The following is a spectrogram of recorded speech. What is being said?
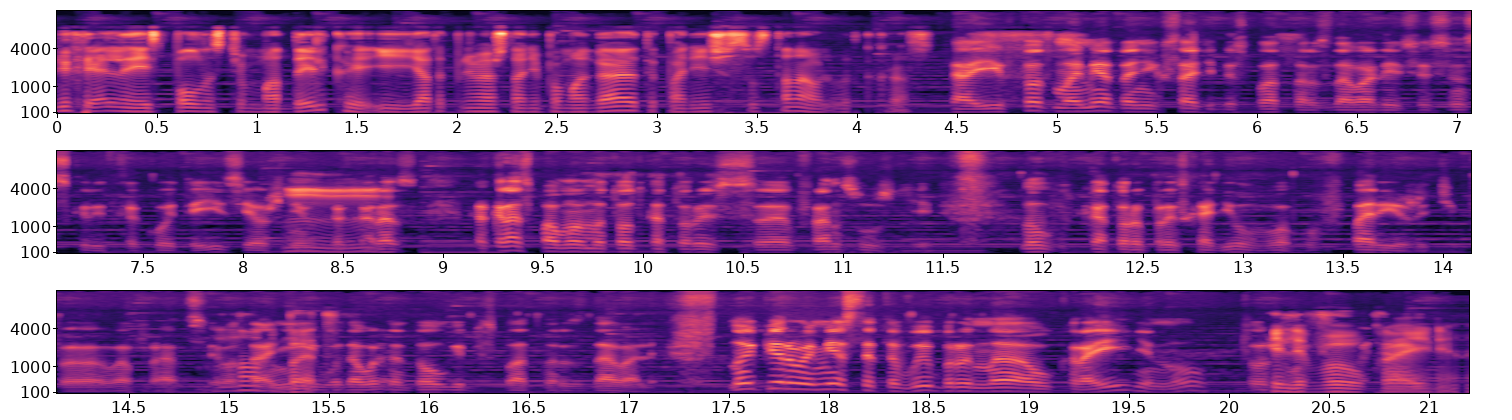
у них реально есть полностью моделька, и я так понимаю, что они помогают и по ней сейчас устанавливают как раз. Да, и в тот момент они, кстати, бесплатно раздавали Assassin's Creed какой-то яиц, я уж не mm-hmm. как раз, как раз, по-моему, тот, который с э, французский, ну, который происходил в, в Париже, типа во Франции. Вот они bad. его довольно долго бесплатно раздавали. Ну и первое место это выборы на Украине, ну тоже. Или в Украине.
